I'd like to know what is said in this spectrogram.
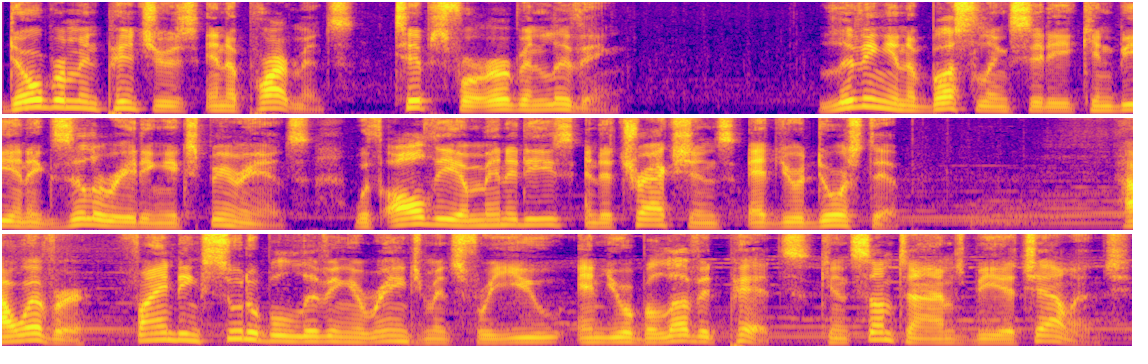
Doberman Pinschers in Apartments Tips for Urban Living. Living in a bustling city can be an exhilarating experience with all the amenities and attractions at your doorstep. However, finding suitable living arrangements for you and your beloved pets can sometimes be a challenge.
